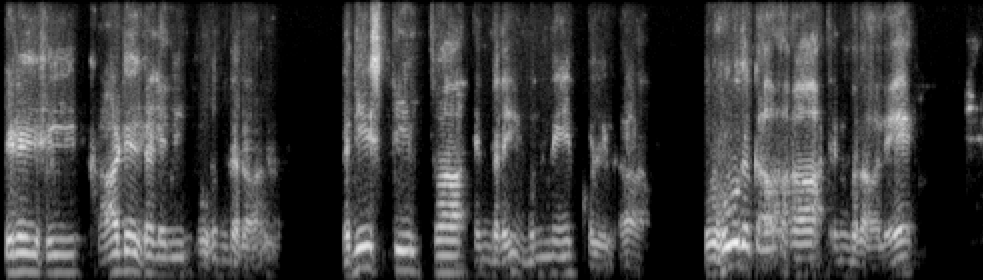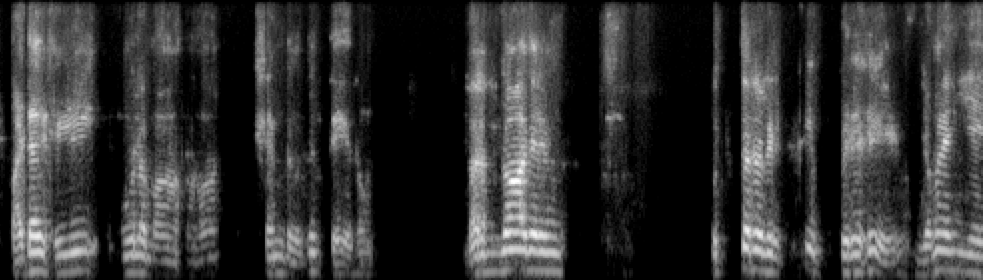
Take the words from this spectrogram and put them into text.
பிறகு காடுகளில் புகுந்ததால் நதீஸ்தீர்த்வா என்பதை முன்னே கொள்கா. புகூதகாகா என்பதாலே படகு மூலமாக சென்றது தேரும். பரத்வாஜரின் உத்தரவிற்கு பிறகு யமுனையை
